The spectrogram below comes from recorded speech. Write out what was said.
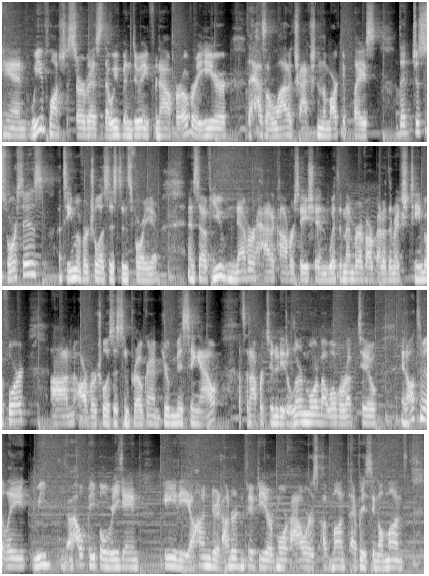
And we've launched a service that we've been doing for now for over a year that has a lot of traction in the marketplace that just sources a team of virtual assistants for you. And so if you've never had a conversation with a member of our Better Than Rich team before on our virtual assistant program, you're missing out. It's an opportunity to learn more about what we're up to. And ultimately, we help people regain 80, 100, 150 or more hours a month every single month.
